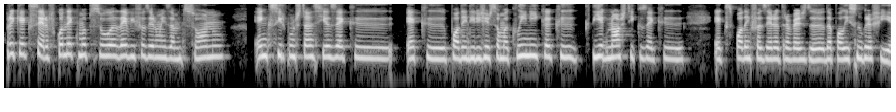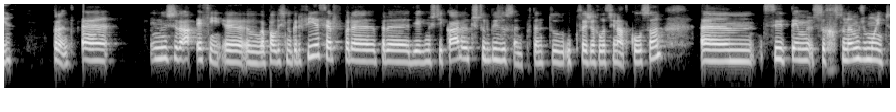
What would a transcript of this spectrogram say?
para que é que serve, quando é que uma pessoa deve fazer um exame de sono, em que circunstâncias é que, é que podem dirigir-se a uma clínica, que, que, diagnósticos é que, é que se podem fazer através de, da polissonografia? Pronto, uh, no geral, é assim, uh, a polissonografia serve para, para diagnosticar distúrbios do sono, portanto, o que seja relacionado com o sono, um, se, temos, se ressonamos muito,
